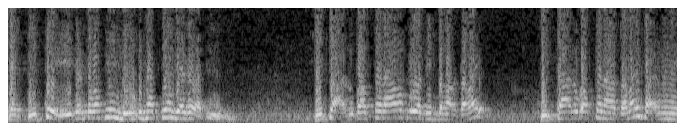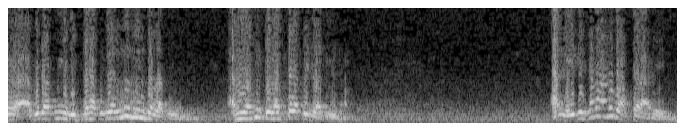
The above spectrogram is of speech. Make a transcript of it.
දැන් චිත්ත ඒකට වශයෙන් ලෝක සත්‍යය දැකලා තියෙන්නේ. හිත අනුපස්සනාව කියලා තිබ්බහම තමයි හිත අනුපස්සනාව තමයි මේ අභිධර්මයේ විග්‍රහ කරන්නේ නින්දලා තියෙන්නේ. අනිත් අපි කියලා තේරුම් ගන්නවා. අන්න ඒක තමයි අනුපස්සනාව වෙන්නේ.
